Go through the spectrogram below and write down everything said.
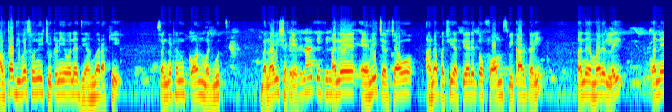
આવતા દિવસોની ચૂંટણીઓને ધ્યાનમાં રાખી સંગઠન કોણ મજબૂત બનાવી શકે? અને એની ચર્ચાઓ આના પછી અત્યારે તો ફોર્મ સ્વીકાર કરી અને અમારે લઈ અને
